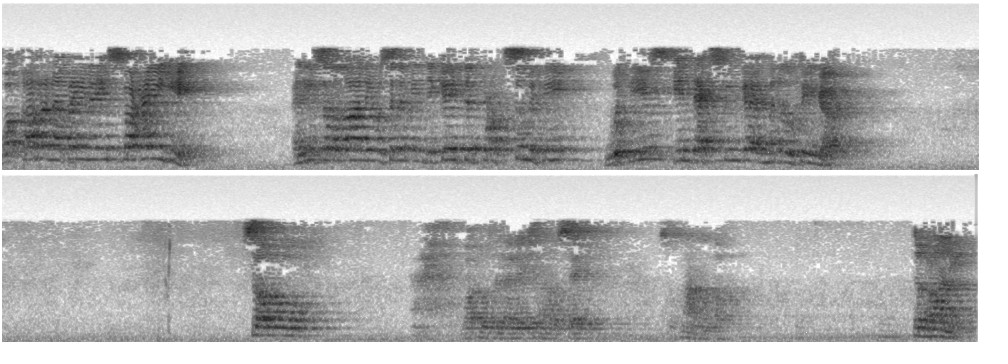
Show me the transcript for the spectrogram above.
وَقَرَنَ بَيْنَ إِصْبَعَيْهِ And he sallallahu alayhi wa sallam indicated proximity with his index finger and middle finger. So, what was the narration I was saying? SubhanAllah. Tabrani.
